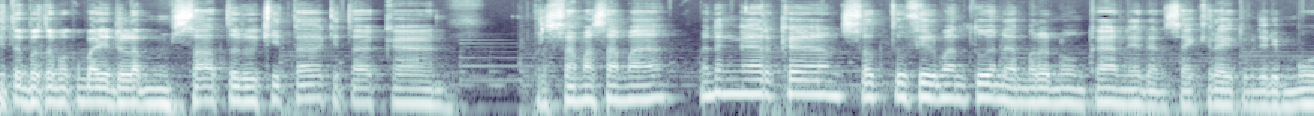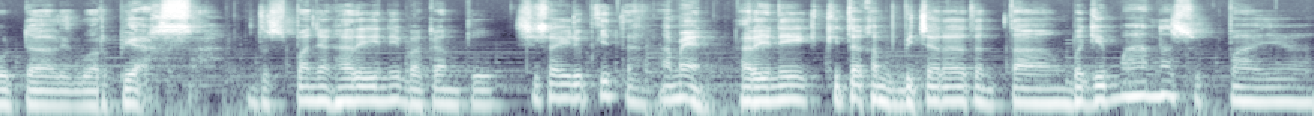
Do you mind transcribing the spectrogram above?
kita bertemu kembali dalam satu kita. Kita akan bersama-sama mendengarkan satu firman Tuhan dan merenungkannya dan saya kira itu menjadi modal yang luar biasa untuk sepanjang hari ini bahkan untuk sisa hidup kita. Amin. Hari ini kita akan berbicara tentang bagaimana supaya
